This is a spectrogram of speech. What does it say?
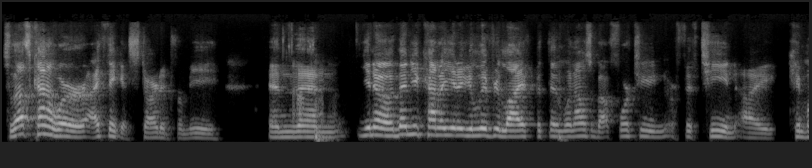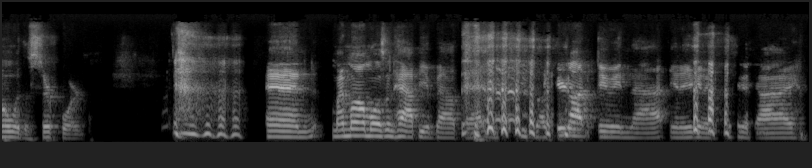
so that's kind of where I think it started for me. And then, you know, then you kind of, you know, you live your life. But then when I was about 14 or 15, I came home with a surfboard. And my mom wasn't happy about that. She's like, You're not doing that. You know, you're going to you're gonna die.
